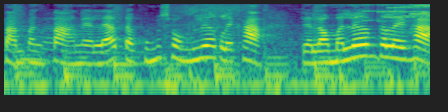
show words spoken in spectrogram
สันต่างๆเนี่ยแล้วแต่คุณผู้ชมเลือกเลยค่ะ ดี๋ยวเรามาเริ่มกันเลยค่ะ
